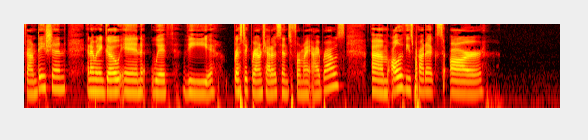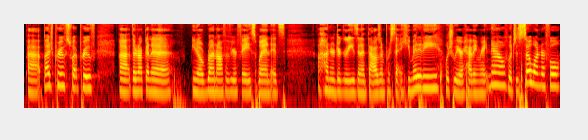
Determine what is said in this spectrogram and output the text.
foundation, and I'm going to go in with the rustic brown shadow sense for my eyebrows. Um, all of these products are uh, budge proof, sweat proof. Uh, they're not going to, you know, run off of your face when it's 100 degrees and 1000% humidity, which we are having right now, which is so wonderful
